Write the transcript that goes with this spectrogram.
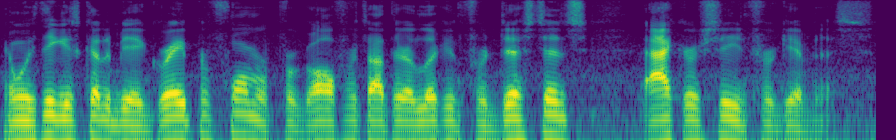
and we think it's going to be a great performer for golfers out there looking for distance, accuracy, and forgiveness.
